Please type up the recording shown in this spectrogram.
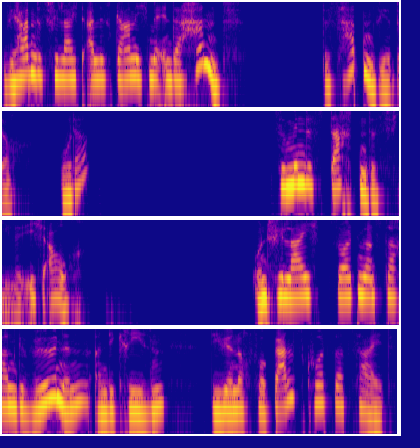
wir haben das vielleicht alles gar nicht mehr in der Hand. Das hatten wir doch, oder? Zumindest dachten das viele, ich auch. Und vielleicht sollten wir uns daran gewöhnen, an die Krisen, die wir noch vor ganz kurzer Zeit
